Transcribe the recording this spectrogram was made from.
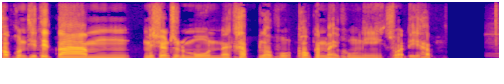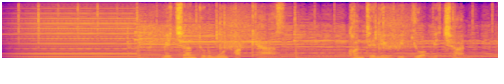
ขอบคุณที่ติดตาม Mission to the Moon นะครับ เราพบกันใหม่พรุ่งนี้ สวัสดีครับ Mission to the Moon Podcast Continue with your mission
